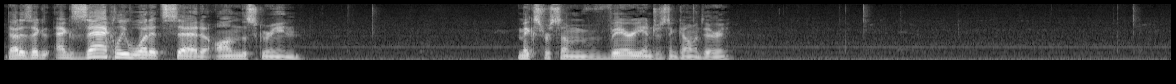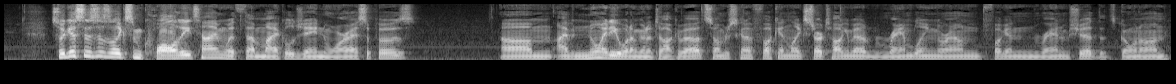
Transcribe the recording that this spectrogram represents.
That is ex exactly what it said on the screen. Makes for some very interesting commentary. So I guess this is like some quality time with uh, Michael J. Noir, I suppose. Um, I have no idea what I'm going to talk about, so I'm just going to fucking like start talking about rambling around fucking random shit that's going on.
